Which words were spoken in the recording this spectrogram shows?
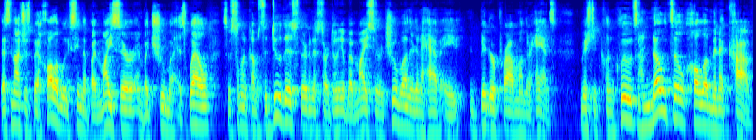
That's not just by challah, but we've seen that by meiser and by truma as well. So if someone comes to do this, they're going to start doing it by meiser and truma, and they're going to have a bigger problem on their hands. Mishnah concludes, hanotel challah minakav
